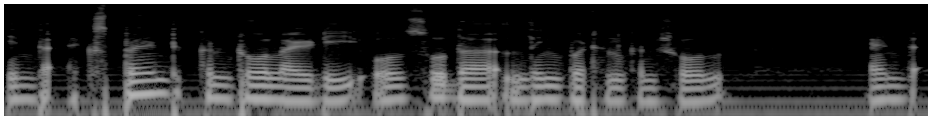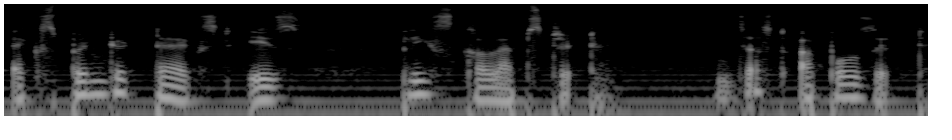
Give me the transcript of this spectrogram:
In the expand control ID also the link button control and the expanded text is please collapse it. Just opposite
